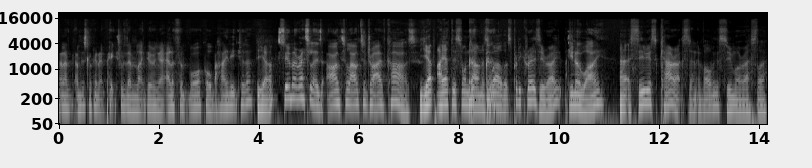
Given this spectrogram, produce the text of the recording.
and I'm, I'm just looking at a picture of them like doing an elephant walk all behind each other. yeah. Sumo wrestlers aren't allowed to drive cars. Yep, I had this one down as well. That's pretty crazy, right? Do you know why? Uh, a serious car accident involving a sumo wrestler.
